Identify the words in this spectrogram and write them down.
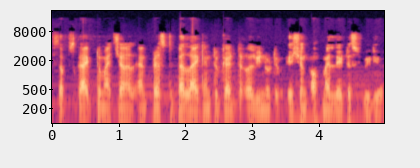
Subscribe to my channel and press the bell icon to get the early notification of my latest video.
